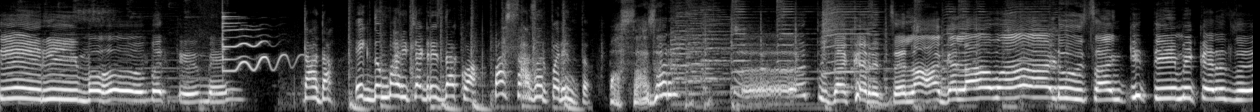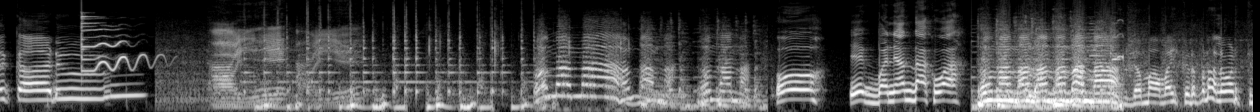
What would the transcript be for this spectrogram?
तेरी मोहब्बत में। दादा एकदम भारीतला ड्रेस दाखवा पाच सहा हजार पर्यंत. पाच सहा हजार? अं, तुझा खर्च लागला वाढू. सांग किती मी कर्ज काढू. ओ मामा. ओ मामा. ओ मामा ओ एक बन्यान दाखवा. ओ मामा मामा मामा. एकदा मामा इकडे पण आलं वाटतं.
